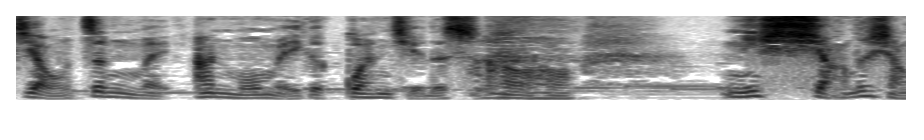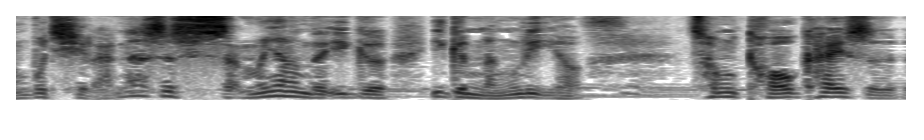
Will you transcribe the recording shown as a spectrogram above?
矫正每按摩每一个关节的时候，哈，你想都想不起来，那是什么样的一个一个能力哈。从头开始，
